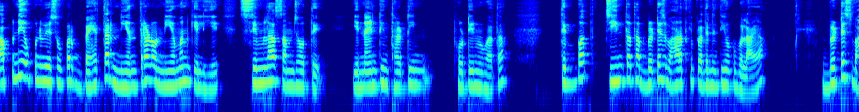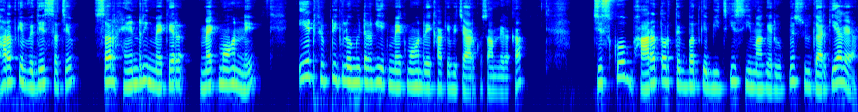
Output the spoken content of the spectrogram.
अपने उपनिवेशों पर बेहतर नियंत्रण और नियमन के लिए शिमला समझौते, ये 1913-14 में हुआ था, तिब्बत, चीन तथा ब्रिटिश भारत के प्रतिनिधियों को बुलाया। ब्रिटिश भारत के विदेश सचिव सर हेनरी मैकेर, मैकमोहन ने 850 किलोमीटर की एक मैकमोहन रेखा के विचार को सामने रखा, जिसको भारत और तिब्बत के बीच की सीमा के रूप में स्वीकार किया गया,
